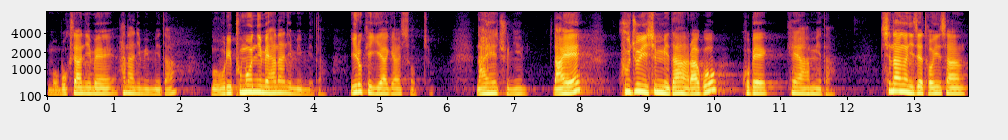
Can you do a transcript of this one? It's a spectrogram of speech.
뭐 목사님의 하나님입니다. 뭐 우리 부모님의 하나님입니다. 이렇게 이야기할 수 없죠. 나의 주님, 나의 구주이십니다라고 고백해야 합니다. 신앙은 이제 더 이상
